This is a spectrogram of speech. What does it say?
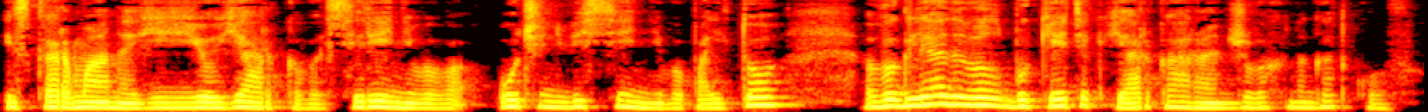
Из кармана ее яркого, сиреневого, очень весеннего пальто выглядывал букетик ярко-оранжевых ноготков.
